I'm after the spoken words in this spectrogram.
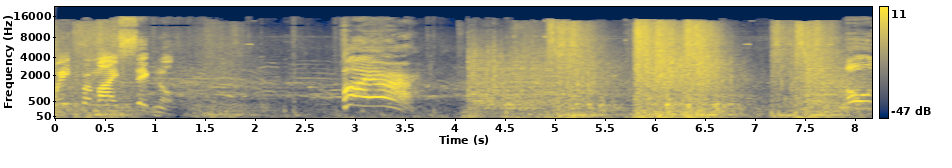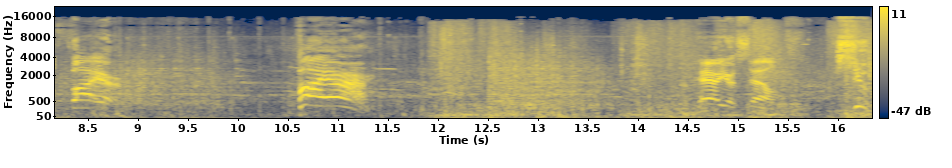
Wait for my signal. Fire! Hold fire! Fire! Prepare yourselves. Shoot!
